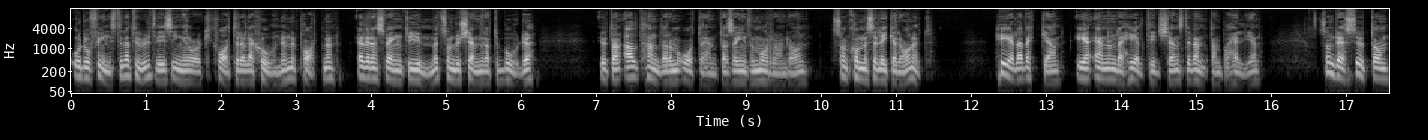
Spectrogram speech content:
Och då finns det naturligtvis ingen ork kvar till relationen med partnern. Eller en sväng till gymmet som du känner att du borde. Utan allt handlar om att återhämta sig inför morgondagen. Som kommer se likadan ut. Hela veckan är en enda heltidstjänst i väntan på helgen. Som dessutom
